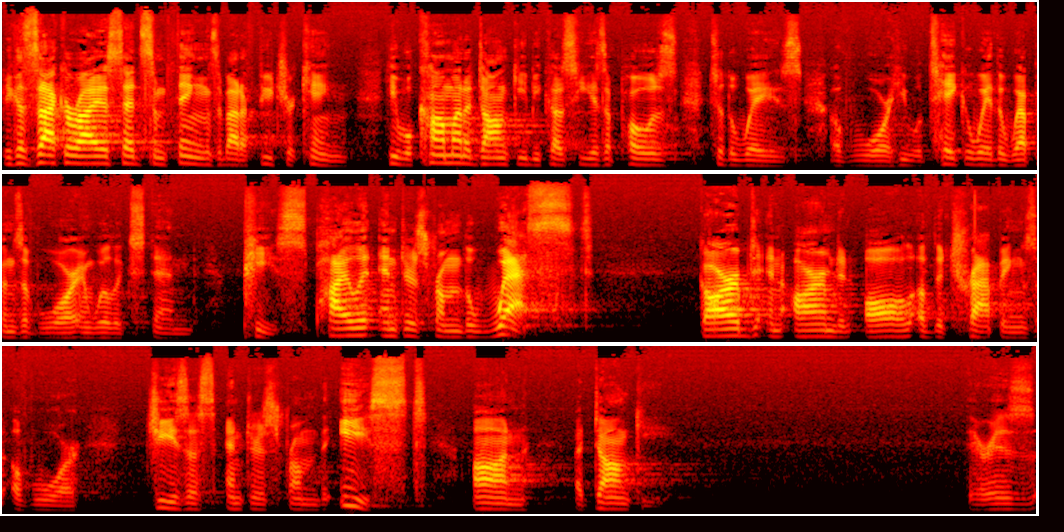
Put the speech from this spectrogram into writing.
because Zechariah said some things about a future king. He will come on a donkey because he is opposed to the ways of war. He will take away the weapons of war and will extend peace. Pilate enters from the west, garbed and armed in all of the trappings of war. Jesus enters from the east on a donkey. There is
